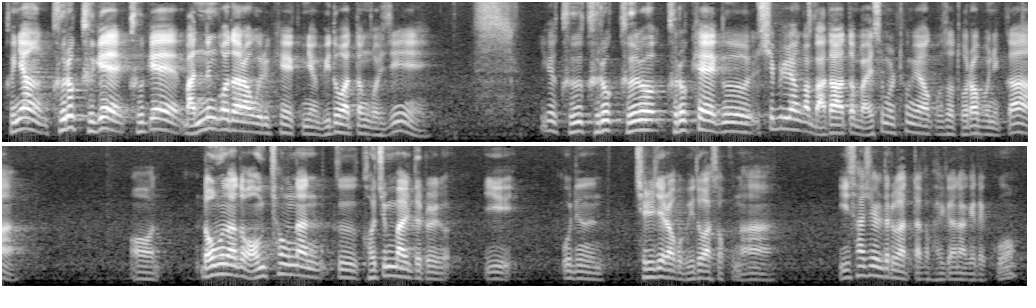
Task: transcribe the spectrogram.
그냥 그렇 그게 그게 맞는 거다라고 이렇게 그냥 믿어왔던 거지. 이게 그 그러, 그러, 그렇게 그 11년간 받아왔던 말씀을 통해 갖고서 돌아보니까 어, 너무나도 엄청난 그 거짓말들을 이 우리는 진리라고 믿어왔었구나. 이 사실들을 갖다가 발견하게 됐고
